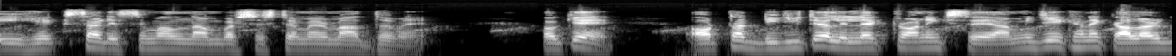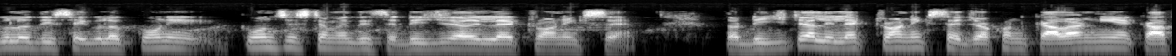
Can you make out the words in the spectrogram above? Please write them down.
এই হেক্সাডেসিমাল নাম্বার সিস্টেমের মাধ্যমে। ওকে অর্থাৎ ডিজিটাল ইলেকট্রনিক্সে আমি যে এখানে কালারগুলো দিছি এগুলো কোন কোন সিস্টেমে দিছে? ডিজিটাল ইলেকট্রনিক্সে তো ডিজিটাল ইলেকট্রনিক্সে যখন কালার নিয়ে কাজ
